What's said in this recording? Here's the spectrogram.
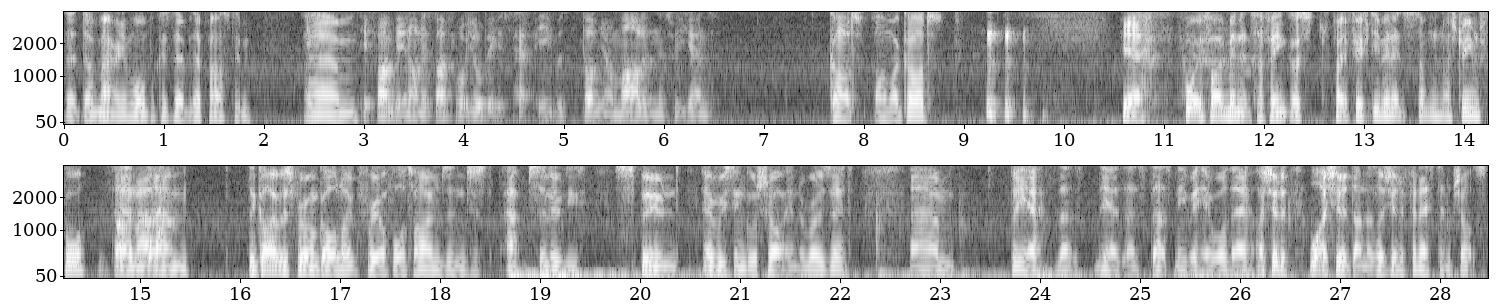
that don't matter anymore because they're they're past him. Um, If I'm being honest, I thought your biggest pet peeve was Donyell Malen this weekend. God, oh my God. yeah, forty-five minutes. I think I played fifty minutes. Something I streamed for, Something and like um, the guy was through on goal like three or four times and just absolutely spooned every single shot into Rosette. Um, but yeah, that's yeah, that's that's neither here or there. I should have what I should have done is I should have finessed them shots.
